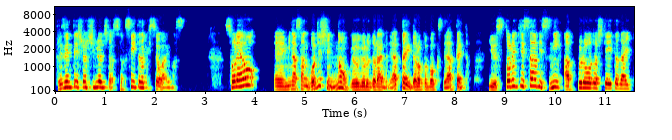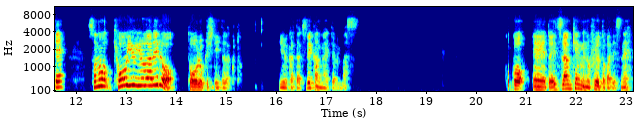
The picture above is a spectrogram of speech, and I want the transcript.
プレゼンテーション資料自体を作成いただく必要があります。それを、えー、皆さんご自身の Google ドライブであったり、Dropbox であったりというストレッジサービスにアップロードしていただいて、その共有 URL を登録していただくという形で考えております。ここ、えっ、ー、と、閲覧権限の付与とかですね、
